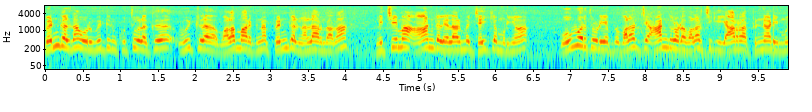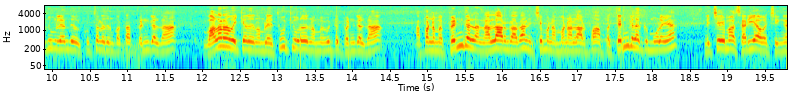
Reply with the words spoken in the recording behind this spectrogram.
பெண்கள் தான் ஒரு வீட்டின் குத்துவிளக்கு வீட்டில் வளமாக இருக்குன்னா பெண்கள் நல்லா இருந்தால் தான் நிச்சயமாக ஆண்கள் எல்லாருமே ஜெயிக்க முடியும். ஒவ்வொருத்தருடைய வளர்ச்சி ஆண்களோட வளர்ச்சிக்கு யாரா பின்னாடி முதுகுலேருந்து குத்துறதுன்னு பார்த்தா பெண்கள் தான். வளர வைக்கிறது நம்மளை தூக்கி விடுறது நம்ம வீட்டு பெண்கள் தான். அப்போ நம்ம பெண்கள் நல்லா இருந்தால் தான் நிச்சயமாக நம்ம நல்லா இருப்போம். அப்போ தென்கிழக்கு மூலையை நிச்சயமாக சரியாக வச்சுங்க.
